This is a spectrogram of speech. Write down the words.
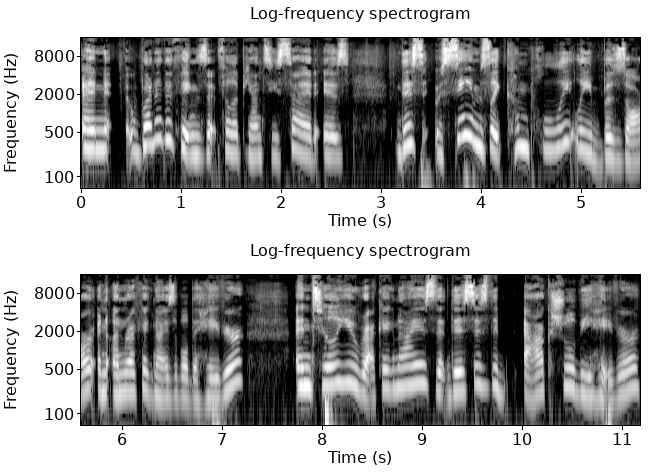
And one of the things that Philip Yancey said is this seems like completely bizarre and unrecognizable behavior until you recognize that this is the actual behavior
